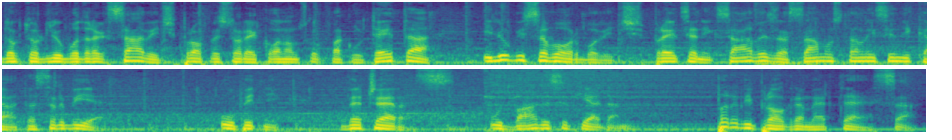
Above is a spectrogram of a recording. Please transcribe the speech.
dr. Ljubodrag Savić, profesor ekonomskog fakulteta i Ljubisa Vorbović, predsjednik Saveza samostalnih sindikata Srbije. Upitnik, večeras, u 21. Prvi program RTS-a.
